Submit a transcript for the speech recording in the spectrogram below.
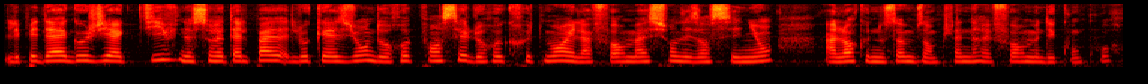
Les pédagogies actives ne seraient-elles pas l'occasion de repenser le recrutement et la formation des enseignants alors que nous sommes en pleine réforme des concours?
